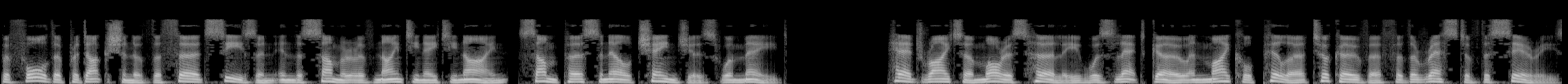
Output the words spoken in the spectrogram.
Before the production of the third season in the summer of 1989, some personnel changes were made. Head writer Maurice Hurley was let go and Michael Piller took over for the rest of the series.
